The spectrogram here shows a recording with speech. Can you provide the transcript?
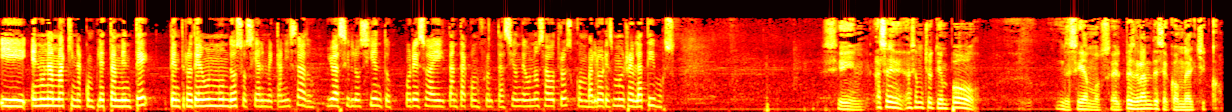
y en una máquina completamente dentro de un mundo social mecanizado. Yo así lo siento, por eso hay tanta confrontación de unos a otros con valores muy relativos. Sí, hace, hace mucho tiempo decíamos, el pez grande se come al chico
